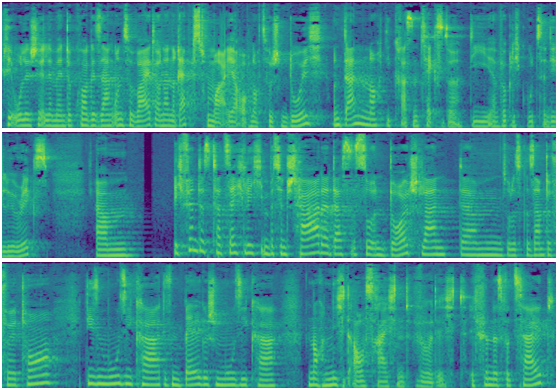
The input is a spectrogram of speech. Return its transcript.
kreolische Elemente, Chorgesang und so weiter. Und dann rappt Stromae ja auch noch zwischendurch. Und dann noch die krassen Texte, die wirklich gut sind, die Lyrics. Ähm, ich finde es tatsächlich ein bisschen schade, dass es so in Deutschland ähm, so das gesamte Feuilleton diesen Musiker, diesen belgischen Musiker noch nicht ausreichend würdigt. Ich finde, es wird Zeit,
